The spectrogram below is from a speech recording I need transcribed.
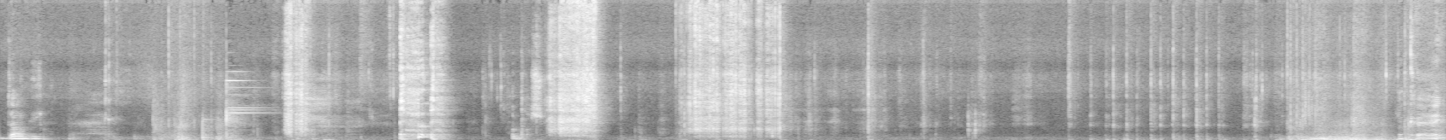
Dobrze. O Boże. Okej.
